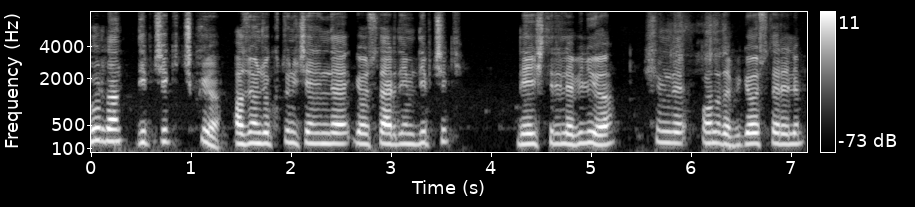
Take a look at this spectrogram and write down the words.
Buradan dipçik çıkıyor. Az önce kutunun içerisinde gösterdiğim dipçik değiştirilebiliyor. Şimdi onu da bir gösterelim.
